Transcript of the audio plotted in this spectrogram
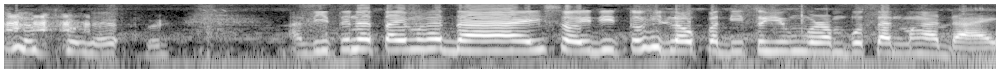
walang forever. Andito na tayo mga day. So, dito hilaw pa dito yung rambutan mga day.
